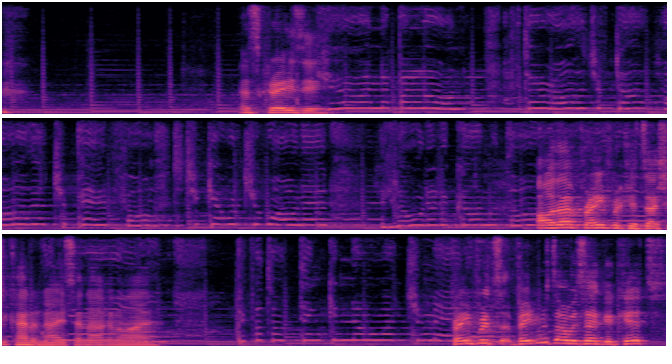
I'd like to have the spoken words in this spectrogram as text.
That's crazy. Oh, that Frankfurt kid's actually kind of nice. I'm not gonna lie. Frankfurt's Frankfurt's always had good kits.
